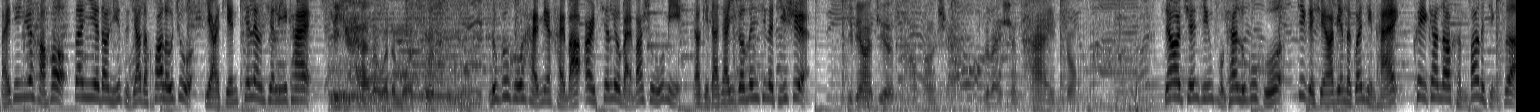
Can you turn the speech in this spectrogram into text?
白天约好后，半夜到女子家的花楼住，第二天天亮前离开。厉害了，我的摩梭族！泸沽湖海面海拔二千六百八十五米，要给大家一个温馨的提示，一定要记得擦防晒，紫外线太重了。想要全景俯瞰泸沽湖，这个悬崖边的观景台可以看到很棒的景色。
